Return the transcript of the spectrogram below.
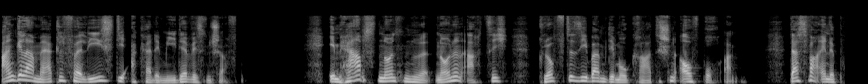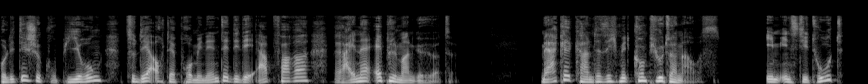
Angela Merkel verließ die Akademie der Wissenschaften. Im Herbst 1989 klopfte sie beim Demokratischen Aufbruch an. Das war eine politische Gruppierung, zu der auch der prominente DDR-Pfarrer Rainer Eppelmann gehörte. Merkel kannte sich mit Computern aus. Im Institut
